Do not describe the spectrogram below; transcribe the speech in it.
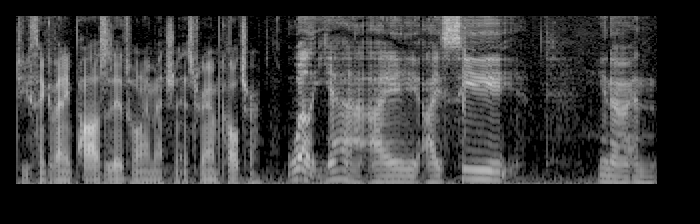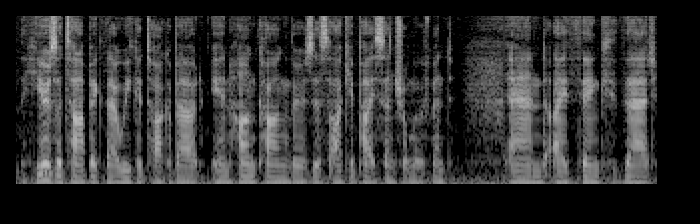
do you think of any positives when I mention Instagram culture? Well, yeah, I I see you know, and here's a topic that we could talk about in Hong Kong. There's this Occupy Central movement, and I think that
